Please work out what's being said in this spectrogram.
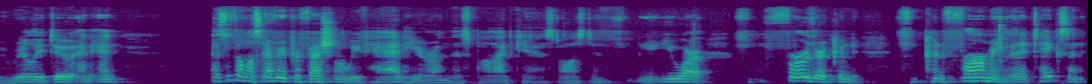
We really do. And and as with almost every professional we've had here on this podcast, Austyn, you, you are further con- confirming that it takes an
